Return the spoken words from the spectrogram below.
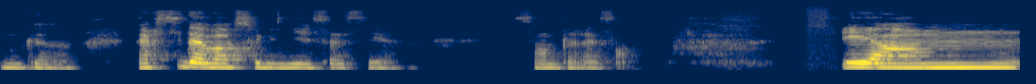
Donc merci d'avoir souligné ça, c'est intéressant. Et, euh,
